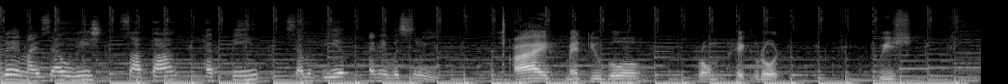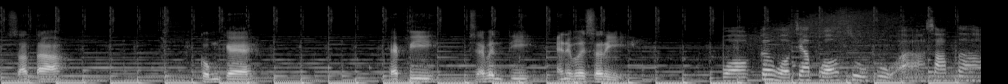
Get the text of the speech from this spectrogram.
mother and myself wish Sata happy 70th anniversary. I met you go from Hague Road. Wish Sata Comcare happy 70 anniversary. 我跟我家婆祝福啊，沙达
